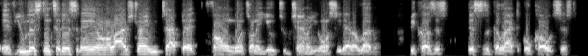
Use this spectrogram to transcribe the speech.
if you listen to this and ain't on a live stream, you tap that phone once on a YouTube channel, you're gonna see that 11 because this this is a galactical code system.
